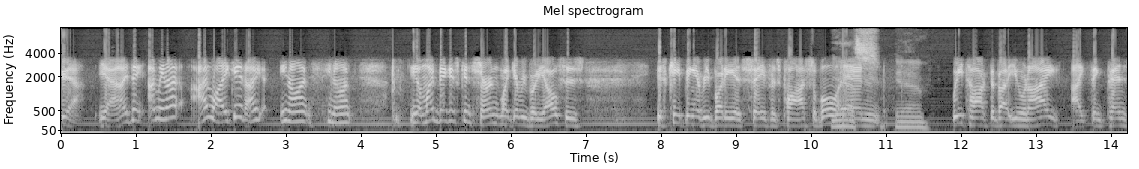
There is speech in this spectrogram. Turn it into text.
Yeah, yeah. I think. I mean, I I like it. I you know I you know I, you know my biggest concern, like everybody else, is is keeping everybody as safe as possible. Yes. And yeah. we talked about you and I. I think Penn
